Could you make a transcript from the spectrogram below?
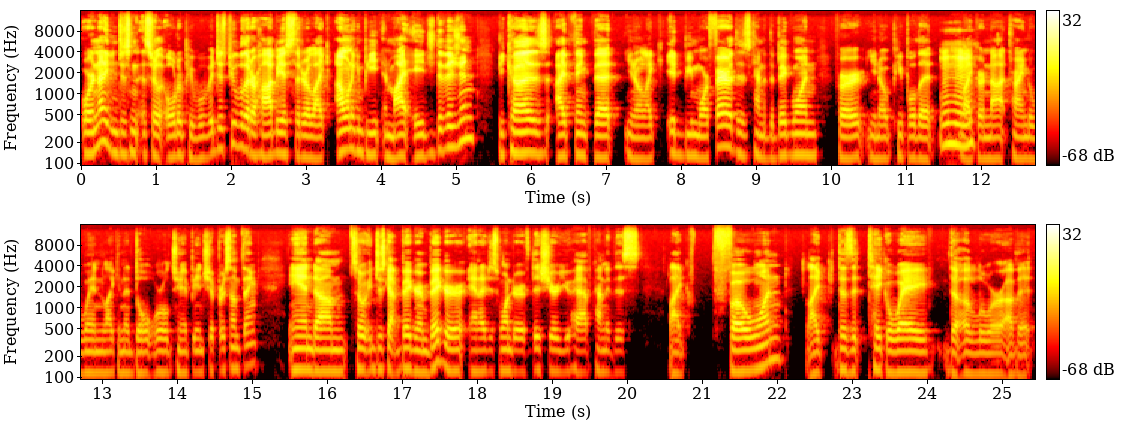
or not even just necessarily older people but just people that are hobbyists that are like i want to compete in my age division because i think that you know like it'd be more fair this is kind of the big one for you know people that Mhm. like are not trying to win like an adult world championship or something and um so it just got bigger and bigger and i just wonder if this year you have kind of this like faux one like does it take away the allure of it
